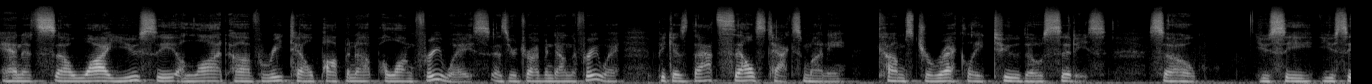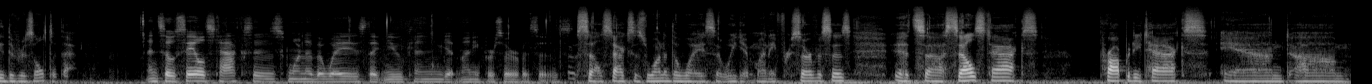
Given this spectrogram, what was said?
and it's uh, why you see a lot of retail popping up along freeways as you're driving down the freeway, because that sales tax money comes directly to those cities. So you see, you see the result of that. And so sales tax is one of the ways that you can get money for services. Sales tax is one of the ways that we get money for services. It's uh, sales tax, property tax, and um,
